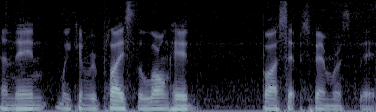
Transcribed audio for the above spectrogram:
And then we can replace the long head biceps femoris there.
